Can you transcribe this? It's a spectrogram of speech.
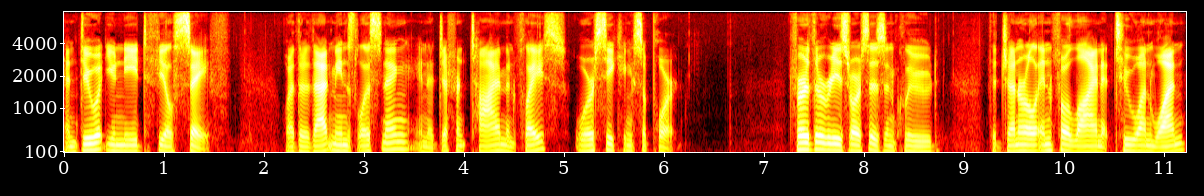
and do what you need to feel safe, whether that means listening in a different time and place or seeking support. Further resources include the General Info Line at 211,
